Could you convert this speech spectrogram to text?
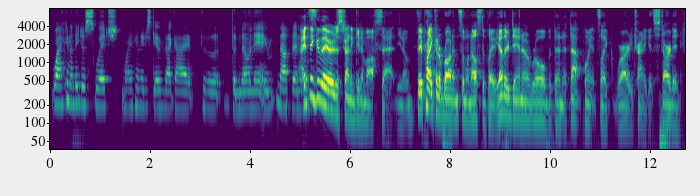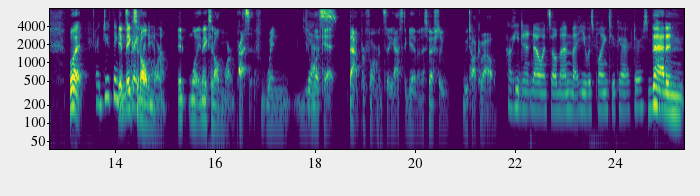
why couldn't they just switch? Why can't they just give that guy the the no name nothing? I think they were just trying to get him offset. You know, they probably could have brought in someone else to play the other Dano role, but then at that point, it's like we're already trying to get started. But I do think it makes it all the Dano. more it well, it makes it all the more impressive when you look at that performance that he has to give, and especially we talk about how he didn't know until then that he was playing two characters. that, and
